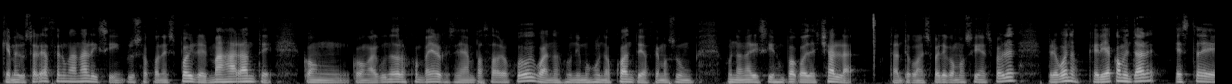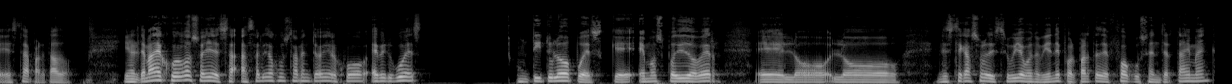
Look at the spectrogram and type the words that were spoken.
que me gustaría hacer un análisis incluso con spoilers más adelante con, con algunos de los compañeros que se hayan pasado el juego. Igual nos unimos unos cuantos y hacemos un, un análisis un poco de charla, tanto con spoiler como sin spoiler. Pero bueno, quería comentar este, este apartado. Y en el tema de juegos, oye, ha salido justamente hoy el juego Evil West. Un título, pues, que hemos podido ver eh, lo, lo en este caso lo distribuye, bueno, viene por parte de Focus Entertainment.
